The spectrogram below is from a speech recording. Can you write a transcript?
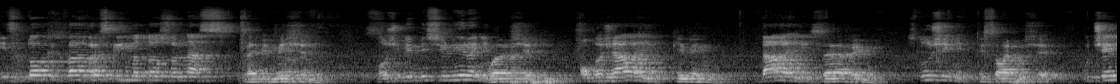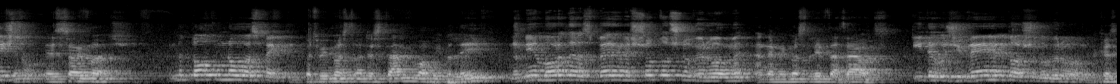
и за тоа каква врска има тоа со нас. Maybe mission, Може би мисионирање, worship, обожавање, giving, давање, serving, служење, discipleship. учеништво. There's so much. Има толку многу аспекти. But we must understand what we believe, Но ние мора да разбереме што точно веруваме and then we must live that out. и да го живееме тоа што го веруваме. Because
